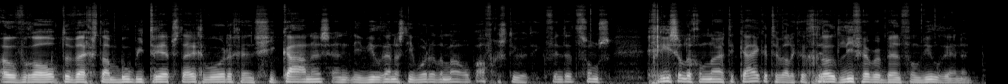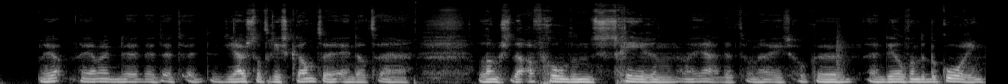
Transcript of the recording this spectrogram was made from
Overal op de weg staan booby-traps tegenwoordig en chicanes. En die wielrenners die worden er maar op afgestuurd. Ik vind het soms griezelig om naar te kijken, terwijl ik een groot liefhebber ben van wielrennen. Ja, ja maar juist dat riskante en dat uh, langs de afgronden scheren, ja, dat is ook uh, een deel van de bekoring.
